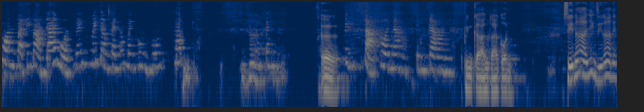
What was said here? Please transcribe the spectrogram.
คนปฏิบัติได้หมด ไม่ไม่จำเป็นต้องเป็นคนพุทธถ้าเป็นเออ เป็นสากลนะคะเป็นกลางเป็นกลางสากลสีหน้ายิ่งสีหน้านี่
